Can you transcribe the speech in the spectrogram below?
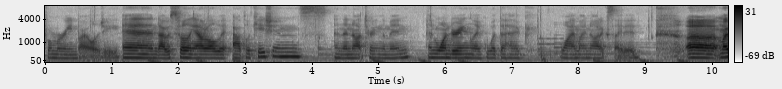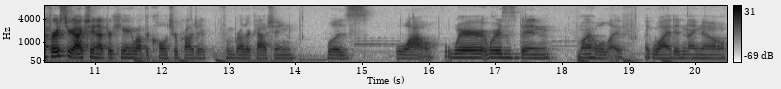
for marine biology. And I was filling out all the applications and then not turning them in and wondering like, what the heck, why am I not excited? Uh, my first reaction after hearing about the Culture Project from Brother Cashin was, wow, where, where has this been my whole life? Like, why didn't I know?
